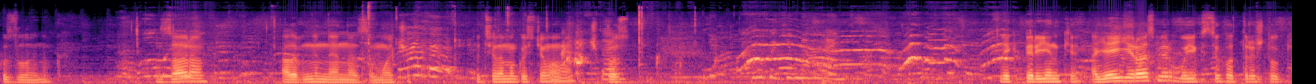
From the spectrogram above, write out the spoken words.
пузлинок. Зара, але вони не на замочок. По цілими костюмами чи Так. просто як пір'їнки. А є її розмір, бо їх всього три штуки.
